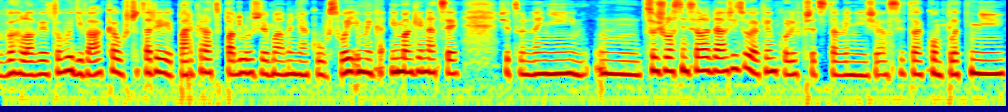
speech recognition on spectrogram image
v hlavě toho diváka, už to tady párkrát padlo, že máme nějakou svoji imaginaci, že to není, mm, což vlastně se ale dá říct o jakémkoliv představení, že asi ta kompletní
